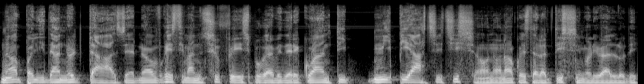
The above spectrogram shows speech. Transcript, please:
no? poi gli danno il taser, questi vanno su Facebook a vedere quanti mi piace ci sono, questo è l'altissimo livello di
